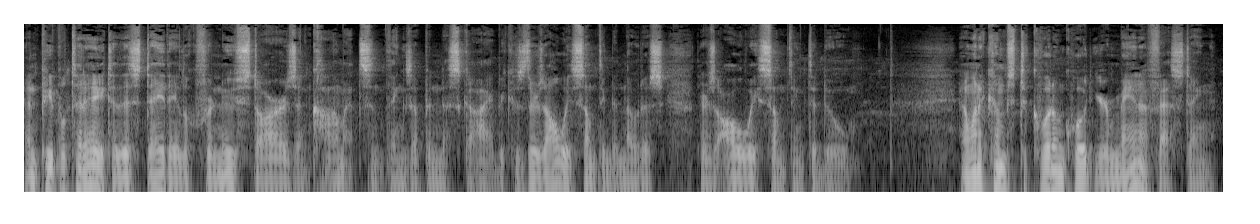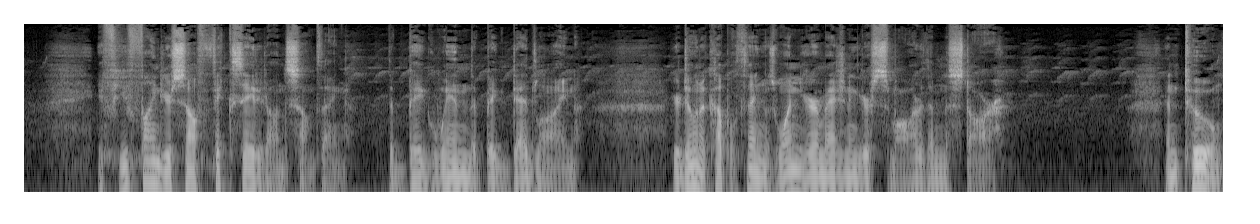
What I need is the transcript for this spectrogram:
And people today, to this day, they look for new stars and comets and things up in the sky because there's always something to notice, there's always something to do. And when it comes to quote unquote your manifesting, if you find yourself fixated on something, the big win, the big deadline, you're doing a couple things. One, you're imagining you're smaller than the star. And two,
